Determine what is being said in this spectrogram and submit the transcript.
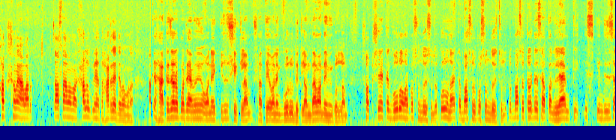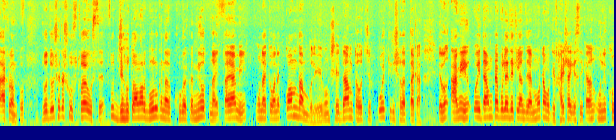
সবসময় আমার চাচা, মামা খালু কিনে তো হাটে যাইতে পারব না। হাটে যাওয়ার পরে আমি অনেক কিছু শিখলাম, সাথে অনেক গরু দেখলাম, দামাদামি করলাম। সবচেয়ে একটা গরু আমার পছন্দ হয়েছিল, গরু না, একটা বাছুর পছন্দ হয়েছিল। তো বাছুরটা হচ্ছে আপনার ল্যাম্পি স্কিন ডিজিজে আক্রান্ত, যদিও সেটা সুস্থ হয়ে উঠছে। তো যেহেতু আমার গরু কেনার খুব একটা নিয়ত নাই, তাই আমি ওনাকে অনেক কম দাম বলি এবং সেই দামটা হচ্ছে পঁয়ত্রিশ হাজার টাকা। এবং আমি ওই দামটা বলে দেখলাম যে আমি মোটামুটি ফাইসা গেছি, কারণ উনি খুব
